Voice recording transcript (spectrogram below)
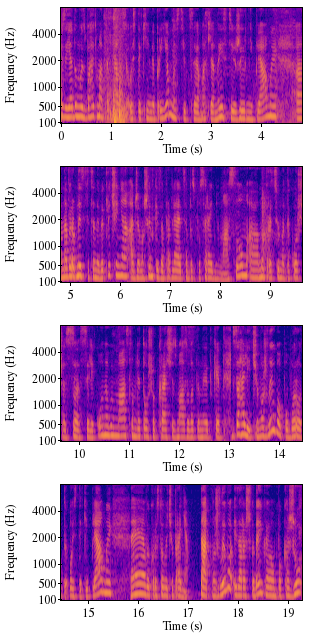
Друзі, я думаю, з багатьма траплялися ось такі неприємності: це маслянисті, жирні плями. На виробництві це не виключення, адже машинки заправляються безпосередньо маслом. Ми працюємо також з силіконовим маслом для того, щоб краще змазувати нитки. Взагалі, чи можливо побороти ось такі плями, не використовуючи прання? Так, можливо, і зараз швиденько я вам покажу,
